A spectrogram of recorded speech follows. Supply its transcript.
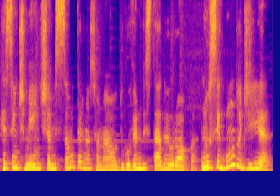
recentemente a missão internacional do governo do estado à Europa. No segundo dia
